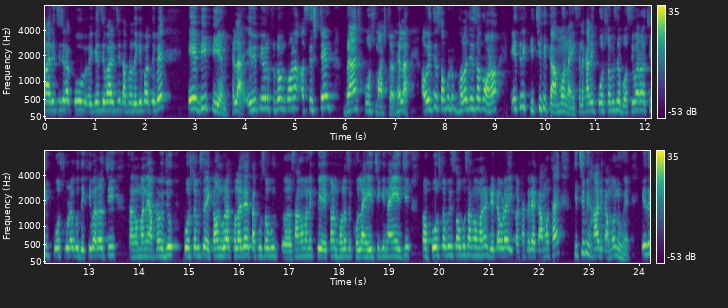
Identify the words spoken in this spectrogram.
ବାହାରିଛି ସେଟା କୋଉ ଭେକେନ୍ସି ବାହାରିଛି ଆପଣ ଦେଖିପାରୁଥିବେ एबीपीएम है एबीपीएम फुलफर्म कौन असीस्टाट ब्रांच पोस्टमास्टर है सब भल जिन कौन ये किसी भी कम नाई खाली पोस्ट अफिस बस बार अच्छी पोस्ट गुड़ाक देखार अच्छे मैंने जो पोस्ट अफिस एकाउंट गुड़ा खोल जाए सब सांग मैंने एकाउंट भल से खोला है कि नाई है तो पोस्ट अफिस सब सांग मैंने डेटा गुड़ा इकट्ठा करा कम था किसी भी हार्ड कम नुहे ये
